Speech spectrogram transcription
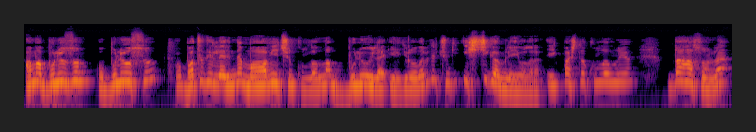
Ama blues'un o blues'u o batı dillerinde mavi için kullanılan blue ile ilgili olabilir. Çünkü işçi gömleği olarak ilk başta kullanılıyor. Daha sonra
